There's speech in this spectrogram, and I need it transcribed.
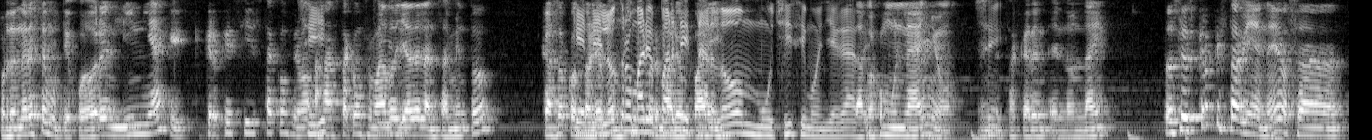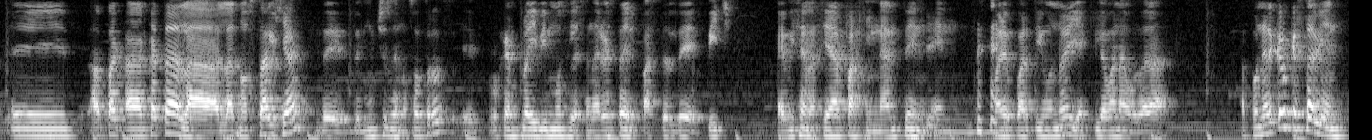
por tener este multijugador en línea, que, que creo que sí está confirmado, Sí. Ajá, está confirmado Sí, sí. ya de lanzamiento. Caso Que en el otro Mario Party, Party. tardó muchísimo en llegar. Tardó ¿eh? como un año Sí. en sacar en online. Entonces creo que está bien, ¿eh? O sea, eh, ata- acata la, la nostalgia de, de muchos de nosotros. Eh, por ejemplo, ahí vimos el escenario este del pastel de Peach. que A mí se me hacía fascinante en, Sí. en Mario Party 1 y aquí lo van a volver a, a poner. Creo que está bien.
